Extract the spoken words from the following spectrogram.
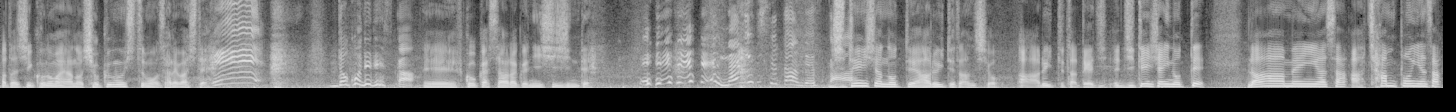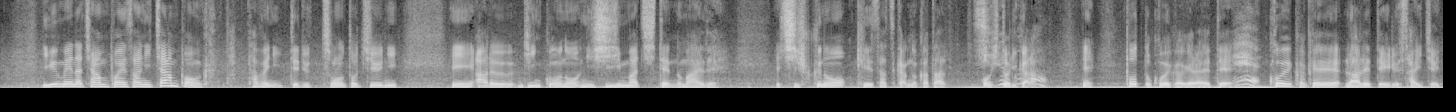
私この前あの職務質問されまして。えー、どこでですか、えー、福岡市早良区西陣で何してたんですか？自転車乗って歩いてたんですよ。あ歩いてたって自転車に乗ってラーメン屋さんあちゃんぽん屋さん。有名なちゃんぽん屋さんにちゃんぽん食べに行ってる。その途中に、えー、ある銀行の西陣町支店の前で私服の警察官の方お一人からえポッと声かけられて、声かけられている最中に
